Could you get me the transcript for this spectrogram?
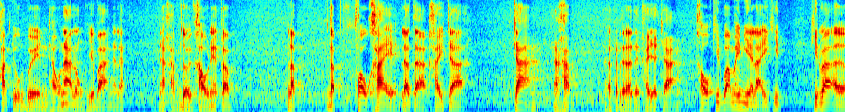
พักอยู่บริเวณแถวหน้าโรงพยาบาลนั่นแหละนะครับ โดยเขาเนี่ยก็ รับรับเฝ้าไข้แล้วแต่ใครจะจ้างนะครับแล้วแต่ใครจะจ้างเขาคิดว่าไม่มีอะไรคิด คิดว่าเออ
